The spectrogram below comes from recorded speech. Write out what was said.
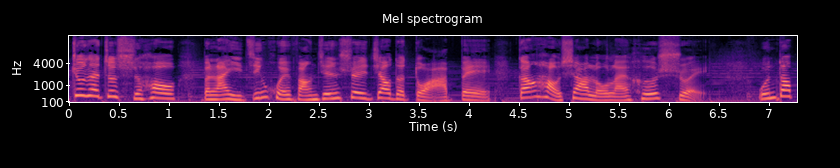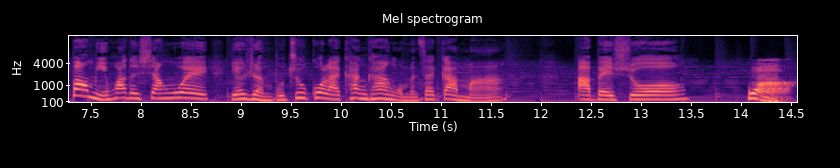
就在这时候，本来已经回房间睡觉的朵阿伯刚好下楼来喝水。闻到爆米花的香味，也忍不住过来看看我们在干嘛。阿贝说：“哇，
